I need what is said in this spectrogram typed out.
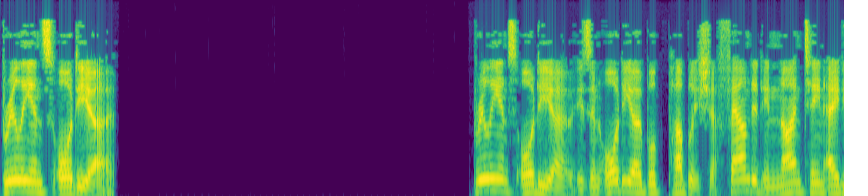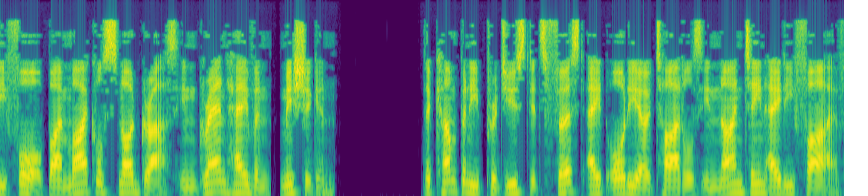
Brilliance Audio Brilliance Audio is an audiobook publisher founded in 1984 by Michael Snodgrass in Grand Haven, Michigan. The company produced its first eight audio titles in 1985.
